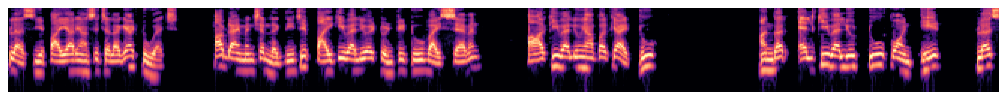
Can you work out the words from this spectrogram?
प्लस ये पाई आर यहाँ से चला गया टू एच अब डायमेंशन रख दीजिए। पाई की वैल्यू है twenty two by seven R की वैल्यू यहाँ पर क्या है? टू अंदर एल की value two point eight plus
